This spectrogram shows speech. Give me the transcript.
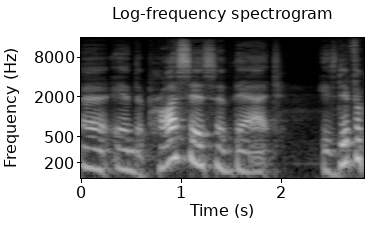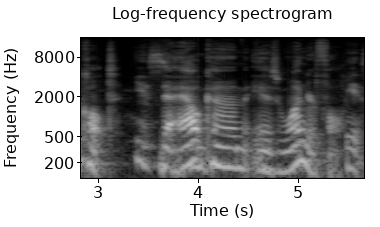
Uh, and the process of that is difficult. Yes. The outcome is wonderful. Yes.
